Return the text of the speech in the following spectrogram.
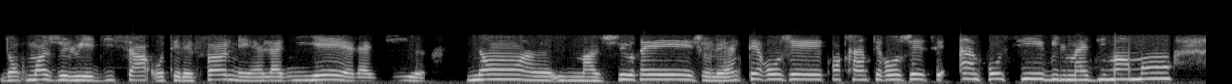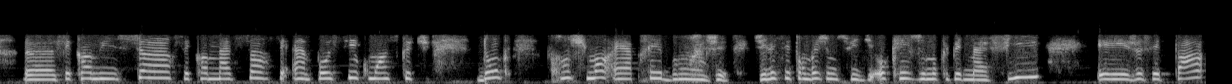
Donc moi, je lui ai dit ça au téléphone et elle a nié. Elle a dit non, il m'a juré. Je l'ai interrogé, contre-interrogé. C'est impossible. Il m'a dit maman. Euh, c'est comme une sœur, c'est comme ma sœur, c'est impossible. Comment est-ce que tu? Donc, franchement, et après, bon, j'ai laissé tomber. Je me suis dit, ok, je vais m'occuper de ma fille. Et je sais pas.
